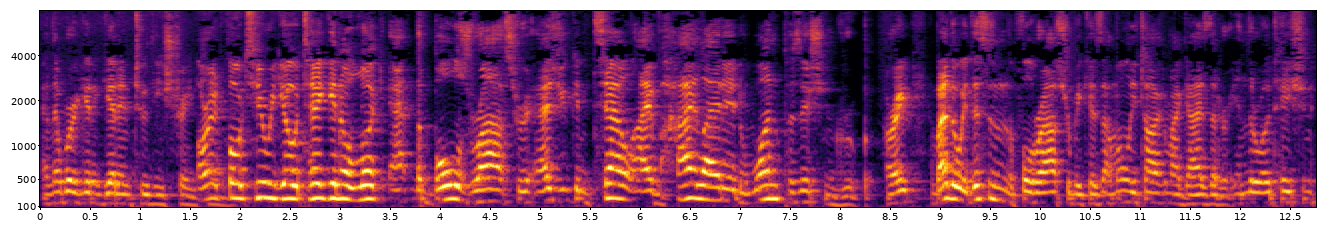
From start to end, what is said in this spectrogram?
and then we're going to get into these trades. All right, folks, here we go. Taking a look at the Bulls roster. As you can tell, I've highlighted one position group, all right? And by the way, this isn't the full roster because I'm only talking about guys that are in the rotation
